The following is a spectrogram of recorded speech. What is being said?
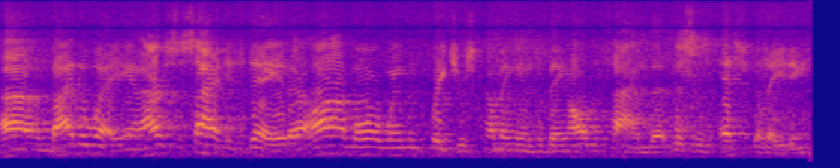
Uh, by the way, in our society today, there are more women preachers coming into being all the time. That this is escalating.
